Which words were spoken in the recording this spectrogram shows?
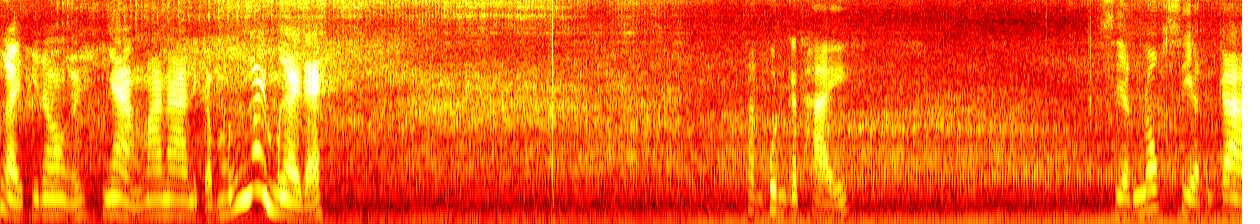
มื่อยพี่น้องเลยย่างมานานี่กับเมื่อยเมื่อยได้ทั้งคุณกระไถเสียงนกเสียงกา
